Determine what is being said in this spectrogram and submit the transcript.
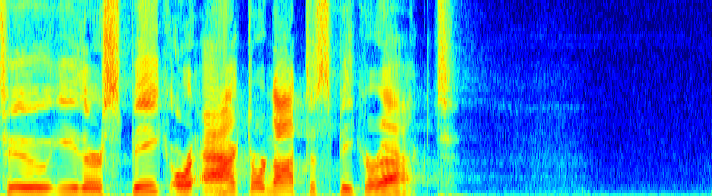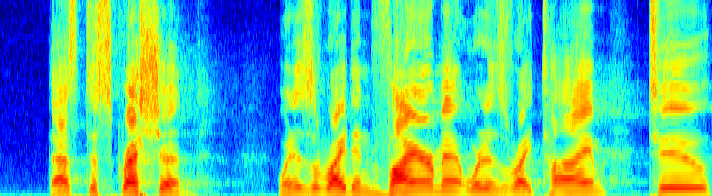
to either speak or act or not to speak or act. That's discretion. When is the right environment? When is the right time to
